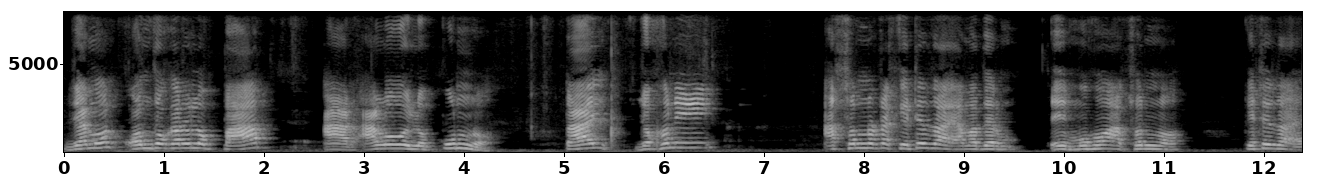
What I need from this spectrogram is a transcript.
যেমন অন্ধকার হলো পাপ আর আলো হইল পুণ্য। তাই যখনই আসন্নটা কেটে যায়, আমাদের এই মোহ আসন্ন কেটে যায়,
